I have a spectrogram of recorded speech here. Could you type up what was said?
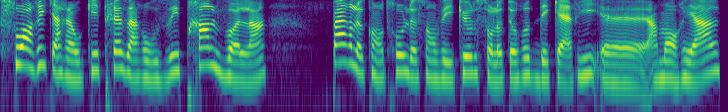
soirée karaoké très arrosée, prend le volant, perd le contrôle de son véhicule sur l'autoroute des euh, à Montréal,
